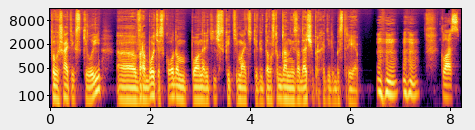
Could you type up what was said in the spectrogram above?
повышать их скиллы э, в работе с кодом по аналитической тематике для того, чтобы данные задачи проходили быстрее. Угу, угу. Класс.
